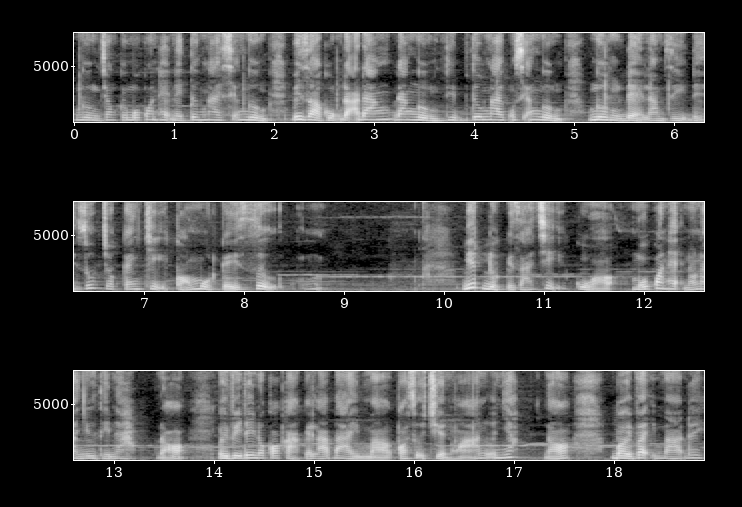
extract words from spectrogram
Ngừng trong cái mối quan hệ này tương lai sẽ ngừng. Bây giờ cũng đã đang đang ngừng thì tương lai cũng sẽ ngừng. Ngừng để làm gì? Để giúp cho các anh chị có một cái sự biết được cái giá trị của mối quan hệ nó là như thế nào. Đó bởi vì đây nó có cả cái lá bài mà có sự chuyển hóa nữa nhé. Đó bởi vậy mà đây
